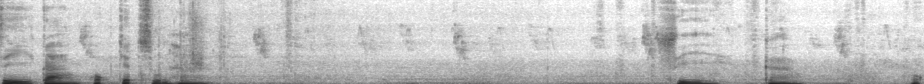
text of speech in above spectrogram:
4 9 6 7 0 5สี่เก้าหก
